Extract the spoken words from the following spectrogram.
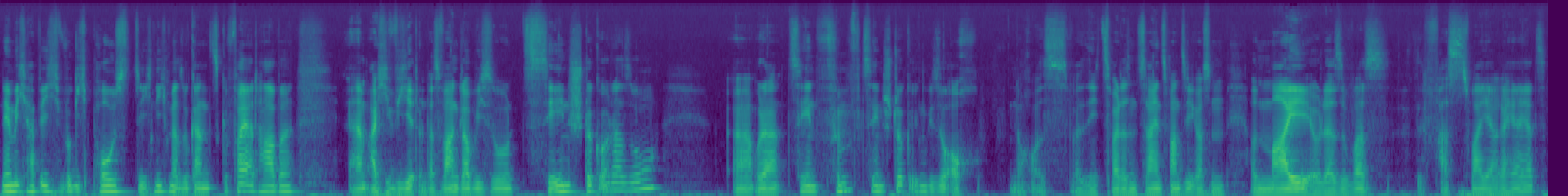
Nämlich habe ich wirklich Posts, die ich nicht mehr so ganz gefeiert habe, ähm, archiviert. Und das waren, glaube ich, so 10 Stück oder so. Äh, oder 10, 15 Stück irgendwie so. Auch noch aus, weiß nicht, 2022 aus dem, aus dem Mai oder sowas. Fast zwei Jahre her jetzt.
